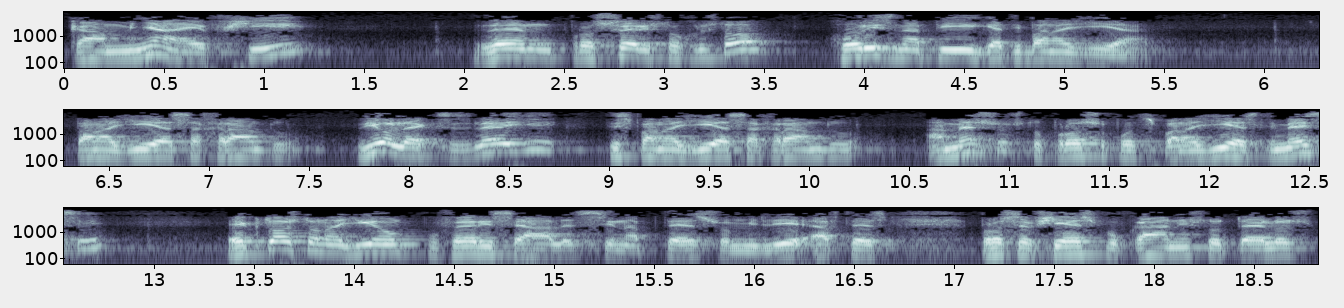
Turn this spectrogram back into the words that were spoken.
καμιά ευχή δεν προσφέρει στον Χριστό χωρίς να πει για την Παναγία. Παναγία Σαχράντου. Δύο λέξεις λέγει της Παναγίας Σαχράντου αμέσως το πρόσωπο της Παναγίας στη μέση εκτός των Αγίων που φέρει σε άλλες συναπτές ομιλίες, αυτές προσευχές που κάνει στο τέλος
